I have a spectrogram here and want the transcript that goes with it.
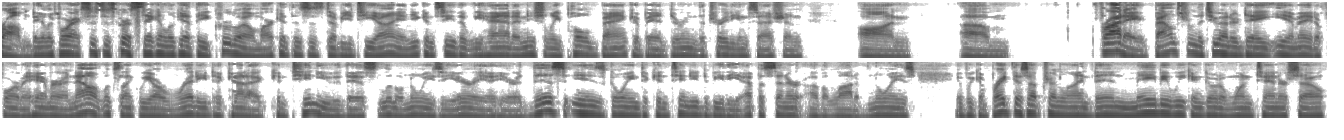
From Daily Forex, this is Chris taking a look at the crude oil market. This is WTI, and you can see that we had initially pulled back a bit during the trading session on um, Friday, bounced from the 200 day EMA to form a hammer, and now it looks like we are ready to kind of continue this little noisy area here. This is going to continue to be the epicenter of a lot of noise. If we can break this uptrend line, then maybe we can go to 110 or so.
